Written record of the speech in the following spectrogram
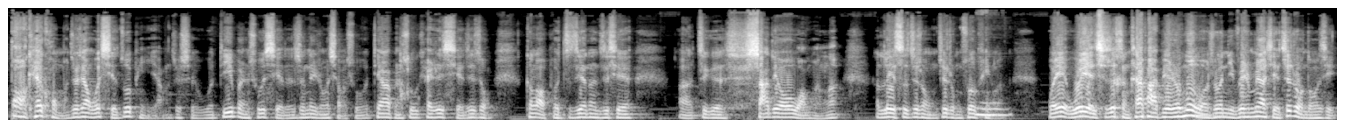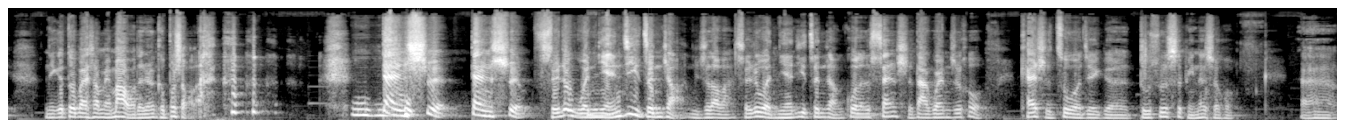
不好开口嘛，就像我写作品一样，就是我第一本书写的是那种小说，第二本书开始写这种跟老婆之间的这些啊、这个沙雕网文了，类似这种这种作品了。我也我也其实很害怕别人问我说你为什么要写这种东西，那个豆瓣上面骂我的人可不少了。但是但是随着我年纪增长，你知道吧？随着我年纪增长，过了三十大关之后，开始做这个读书视频的时候，呃。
